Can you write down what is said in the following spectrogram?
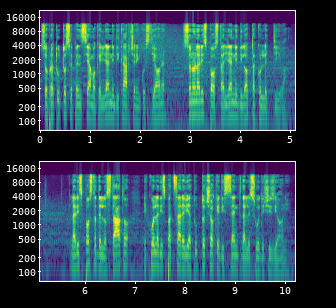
soprattutto se pensiamo che gli anni di carcere in questione sono la risposta agli anni di lotta collettiva. La risposta dello Stato è quella di spazzare via tutto ciò che dissente dalle sue decisioni,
